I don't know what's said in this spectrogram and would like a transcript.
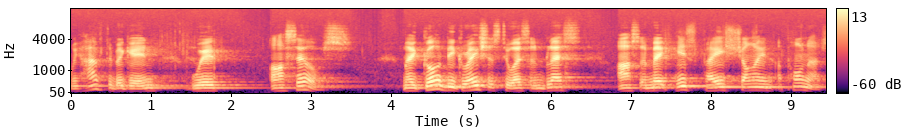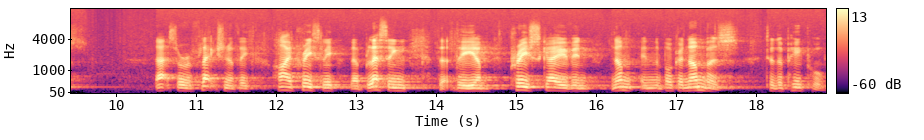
We have to begin with ourselves. May God be gracious to us and bless us and make his face shine upon us. That's a reflection of the high priestly, the blessing that the um, priest gave in, num- in the book of Numbers to the people.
